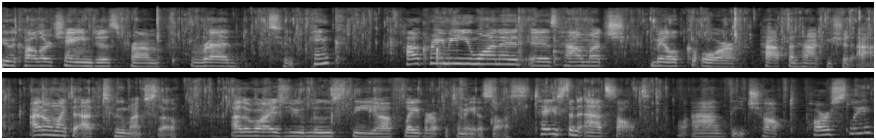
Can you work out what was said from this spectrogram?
See the color changes from red to pink. How creamy you want it is how much milk or half and half you should add. I don't like to add too much though. Otherwise you lose the uh, flavor of the tomato sauce. Taste and add salt. We'll add the chopped parsley.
